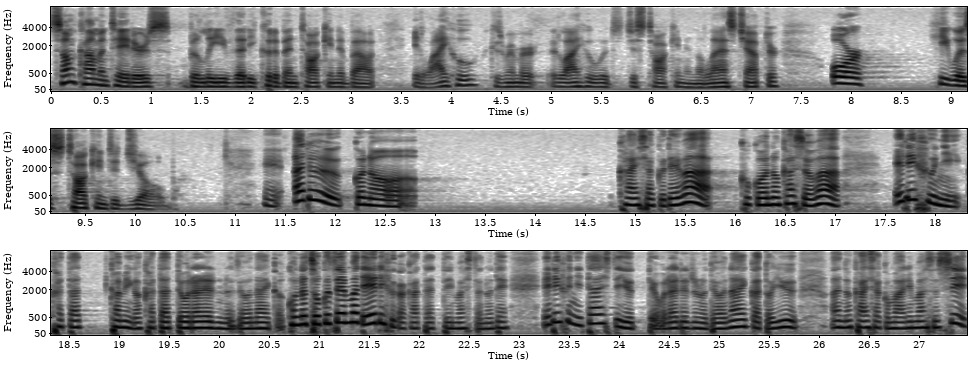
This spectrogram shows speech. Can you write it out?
some commentators believe that he could have been talking about Elihu, because remember, Elihu was just talking in the last chapter, or he was talking to Job. えーあるこの解釈ではここの箇所はエリフに語っ神が語っておられるのではないかこの直前までエリフが語っていましたのでエリフに対して言っておられるのではないかというあの解釈もありますし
